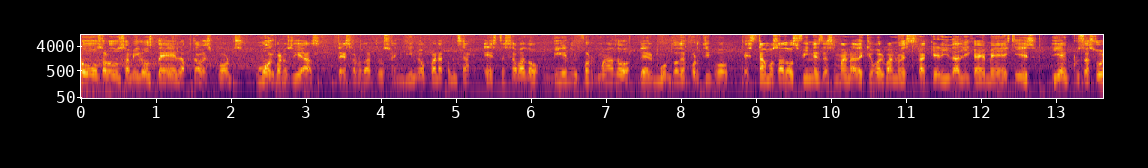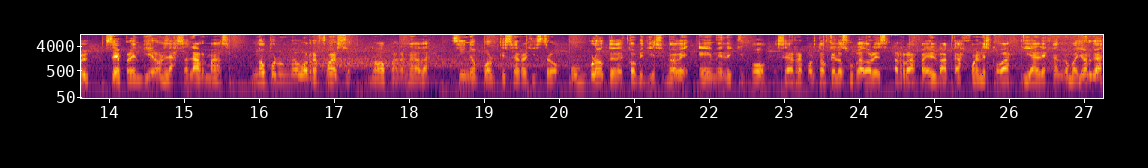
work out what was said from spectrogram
Saludos, saludos amigos de la Octava Sports. Muy buenos días. Te saluda Arturo Sanguino para comenzar este sábado bien informado del mundo deportivo. Estamos a dos fines de semana de que vuelva nuestra querida Liga MX y en Cruz Azul se prendieron las alarmas. No por un nuevo refuerzo, no para nada, sino porque se registró un brote de COVID-19 en el equipo. Se reportó que los jugadores Rafael Vaca, Juan Escobar y Alejandro Mayorga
